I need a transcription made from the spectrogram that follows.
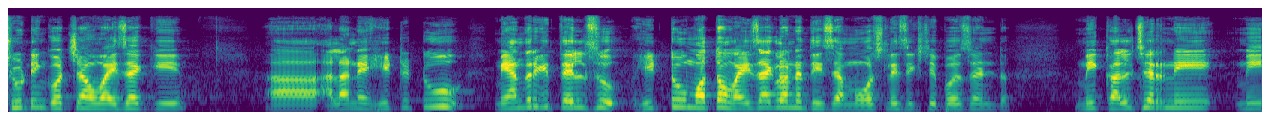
షూటింగ్కి వచ్చాం వైజాగ్కి. అలానే హిట్ టూ మీ అందరికీ తెలుసు హిట్ టూ మొత్తం వైజాగ్లోనే తీసాం మోస్ట్లీ సిక్స్టీ పర్సెంట్. మీ కల్చర్ని మీ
